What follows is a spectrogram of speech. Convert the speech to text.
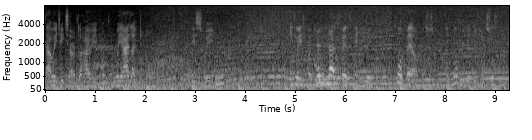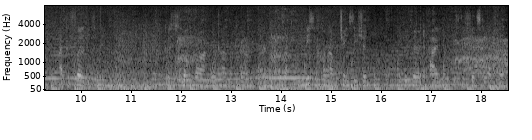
That way takes out of the highway, but the way I like to go, this way. Mm-hmm. Either way is perfectly And fine. that's- feds anyway. It's not better, it's just, there's not really a difference, just I prefer this way. Because it's longer and more time on the ground. And it's like, you basically come out of a train station, a good period to hide if the feds still haven't gone.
